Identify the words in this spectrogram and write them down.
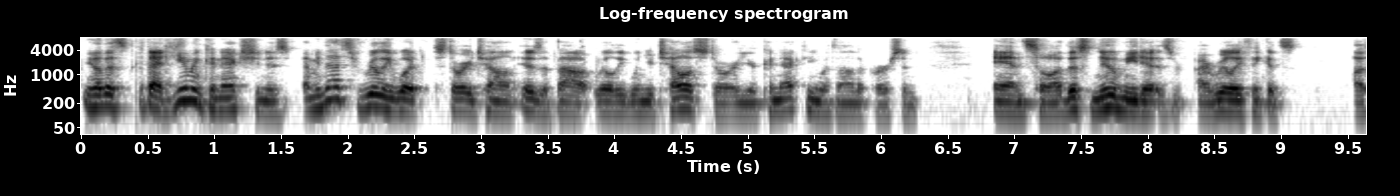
You know, that's but that human connection is. I mean, that's really what storytelling is about. Really, when you tell a story, you're connecting with another person, and so uh, this new media is. I really think it's a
